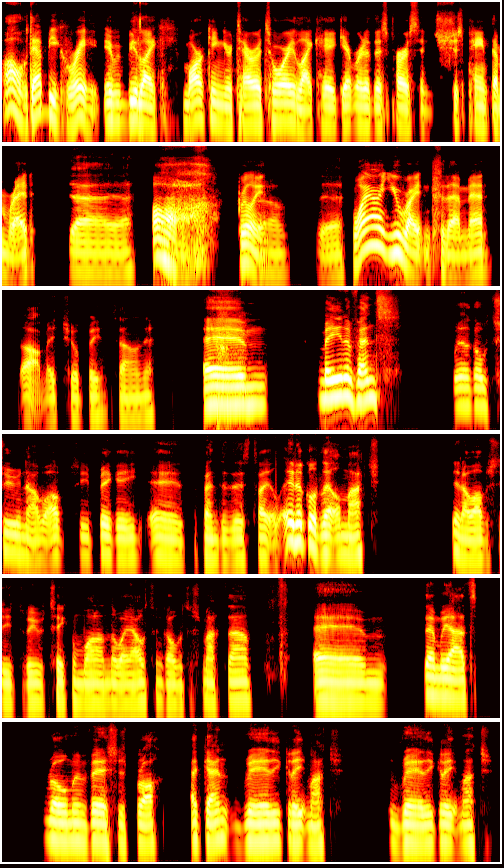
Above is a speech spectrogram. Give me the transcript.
Oh, that'd be great. It would be like marking your territory, like, hey, get rid of this person, just paint them red. Yeah, yeah, Oh, brilliant. um, yeah. Why aren't you writing for them, man? Oh, mate, should be I'm telling you. Um, main events. We'll go to now. Obviously, Biggie uh, defended his title in a good little match. You know, obviously Drew taking one on the way out and going to SmackDown. Um, then we had Roman versus Brock. Again, really great match. Really great match.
